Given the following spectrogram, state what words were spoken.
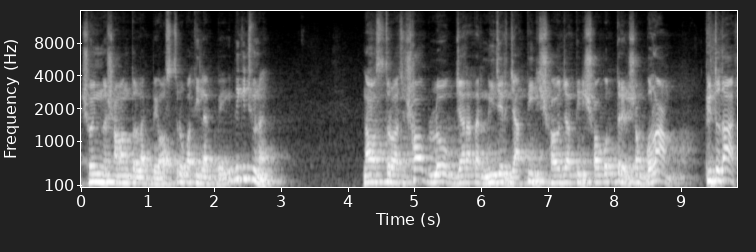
সৈন্য সামান্ত লাগবে, অস্ত্রপাতি লাগবে এতে কিছু নাই। না অস্ত্র আছে, সব লোক যারা তার নিজের জাতির, স্বজাতির, স্বগোত্রের সব গোলাম, কৃতদাস,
